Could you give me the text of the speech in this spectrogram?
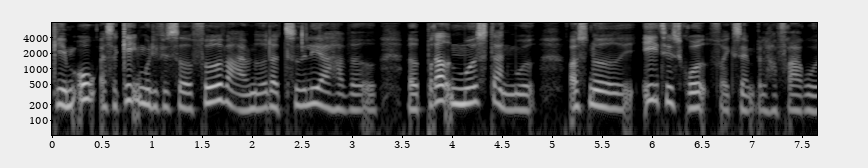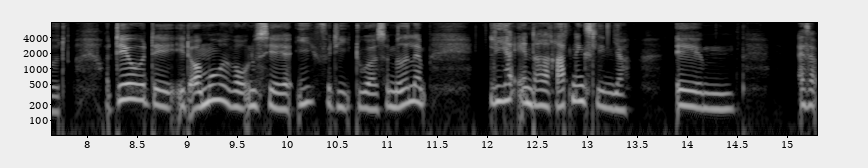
GMO, altså genmodificeret fødevare, er jo noget, der tidligere har været, været bred modstand mod. Også noget etisk råd, for eksempel, har frarådet. Og det er jo det, et område, hvor, nu siger jeg I, fordi du også er medlem, lige har ændret retningslinjer. Øhm, altså,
